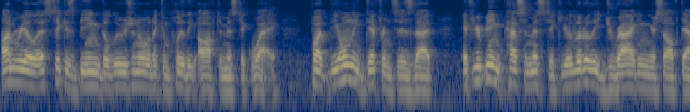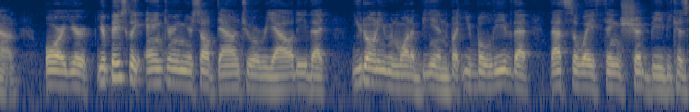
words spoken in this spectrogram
unrealistic as being delusional in a completely optimistic way. But the only difference is that if you're being pessimistic, you're literally dragging yourself down or you're you're basically anchoring yourself down to a reality that you don't even want to be in, but you believe that that's the way things should be because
